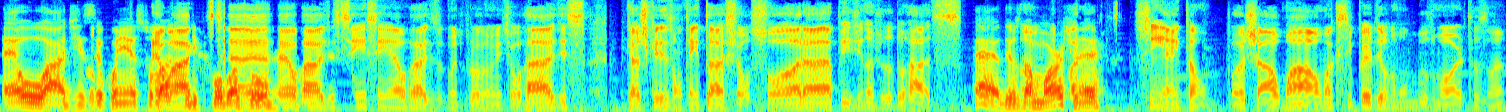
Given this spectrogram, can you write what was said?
É o Hades, eu conheço É o lá, aquele Hades, fogo azul. é, é o Hades, sim, sim, é o Hades. Muito provavelmente é o Hades. Que acho que eles vão tentar achar o Sora pedindo ajuda do Hades. É, Deus da Ao que morte, né? Sim, é então. Achar uma alma que se perdeu no mundo dos mortos, né?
